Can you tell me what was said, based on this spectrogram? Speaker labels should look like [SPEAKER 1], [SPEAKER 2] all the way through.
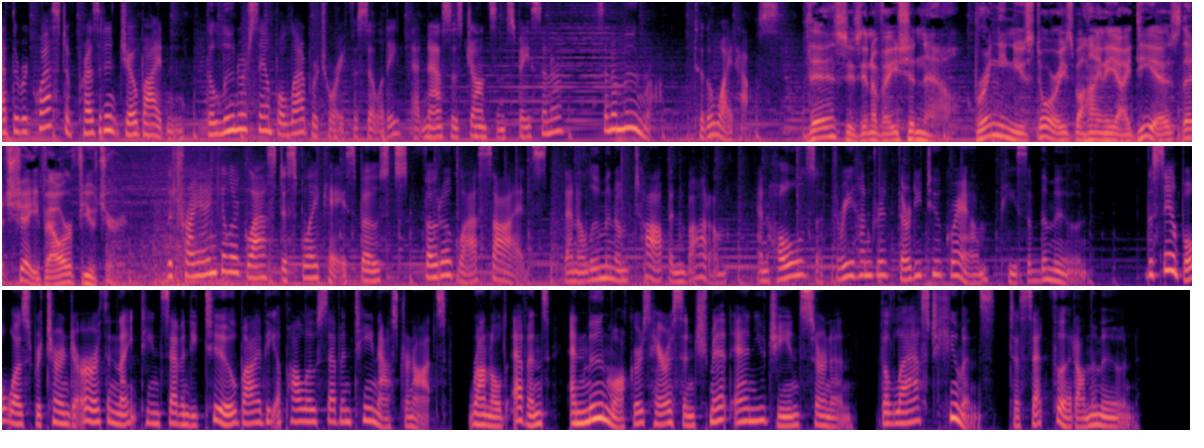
[SPEAKER 1] At the request of President Joe Biden, the Lunar Sample Laboratory facility at NASA's Johnson Space Center sent a moon rock to the White House.
[SPEAKER 2] This is Innovation Now, bringing you stories behind the ideas that shape our future.
[SPEAKER 1] The triangular glass display case boasts photoglass sides, then aluminum top and bottom, and holds a 332 gram piece of the moon. The sample was returned to Earth in 1972 by the Apollo 17 astronauts, Ronald Evans, and moonwalkers Harrison Schmitt and Eugene Cernan, the last humans to set foot on the moon.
